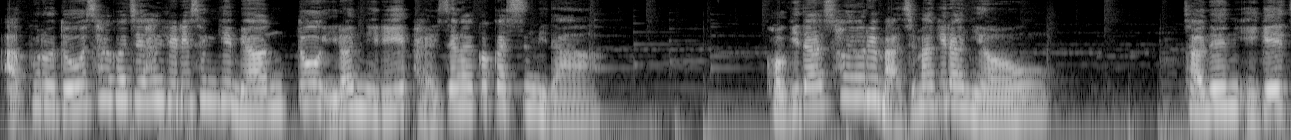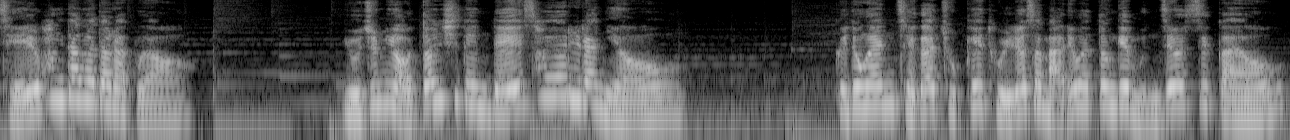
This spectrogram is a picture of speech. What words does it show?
앞으로도 설거지 할 일이 생기면 또 이런 일이 발생할 것 같습니다. 거기다 서열의 마지막이라니요. 저는 이게 제일 황당하더라고요. 요즘이 어떤 시대인데 서열이라니요. 그동안 제가 좋게 돌려서 말해왔던 게 문제였을까요?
